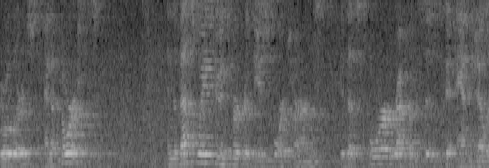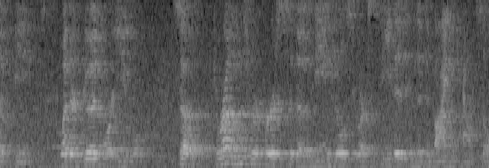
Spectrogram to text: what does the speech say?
rulers, and authorities. And the best way to interpret these four terms is as four references to angelic beings, whether good or evil. So, thrones refers to those angels who are seated in the divine council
